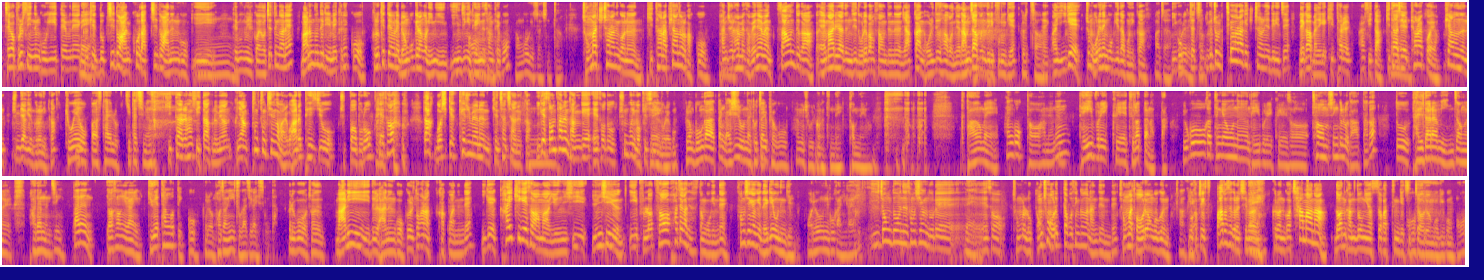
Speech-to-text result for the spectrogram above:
제가 부를 수 있는 곡이기 때문에 네. 그렇게 높지도 않고 낮지도 않은 곡이 음, 대부분일 거예요. 어쨌든 간에 많은 분들이 리메이크를 했고 그렇기 때문에 명곡이란 건 이미 인- 인증이 돼 있는. 상태고 명곡이죠, 진짜. 정말 추천하는 거는 기타나 피아노를 갖고 반주를 하면서 왜냐면 사운드가 MR이라든지 노래방 사운드는 약간 old하거든요. 남자분들이 부르기엔. 그렇죠. 네, 아 이게 좀 오래된 곡이다 보니까 맞아요. 이 곡. 자체 이거 좀 특별하게 추천을 해드리지 내가 만약에 기타를 할 수 있다 기타가 네. 제일 편할 거예요 피아노는 준비하기 좀 그러니까 교회 음. 오빠 스타일로 기타 치면서 기타를 할 수 있다 그러면 그냥 퉁퉁 치는 거 말고 아르페지오 주법으로 네. 해서 딱 멋있게 해주면은 괜찮지 않을까 음. 이게 썸 타는 단계에서도 충분히 먹힐 수 있는 네. 노래고 그럼 뭔가 딱 날씨 좋은 날 돗자리 펴고 하면 좋을 것 음. 같은데 덥네요. 그 다음에 한 곡 더 하면은 데이브레이크의 들었다 놨다. 요거 같은 경우는 데이브레이크에서 처음 싱글로 나왔다가 또 달달함이 인정을 받았는지 다른 여성이랑 듀엣한 것도 있고 그런 버전이 두 가지가 있습니다. 그리고 저는 많이들 아는 곡을 또 하나 갖고 왔는데 이게 하이킥에서 아마 윤시 윤시윤이 불러서 화제가 됐었던 곡인데 성시경의 내게 오는 길. 어려운 곡 아닌가요? 이 정도는 성시경 노래에서 정말 높- 엄청 어렵다고 생각은 안 되는데 정말 더 어려운 곡은 아 뭐? 갑자기 빠져서 그렇지만 네. 그런 거 참아나 넌 감동이었어 같은 게 진짜 오우. 어려운 곡이고 어우,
